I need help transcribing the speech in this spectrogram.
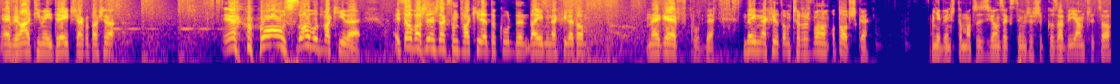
Nie wiem, Ultimate Rage, jak to tam się na... Juhu, znowu dwa kile! Ej, zauważyłem, że jak są dwa kile, to kurde, daje mi na chwilę tą... Negev, kurde. Daje mi na chwilę tą czerwoną otoczkę. Nie wiem, czy to ma coś związek z tym, że szybko zawijam, czy co.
